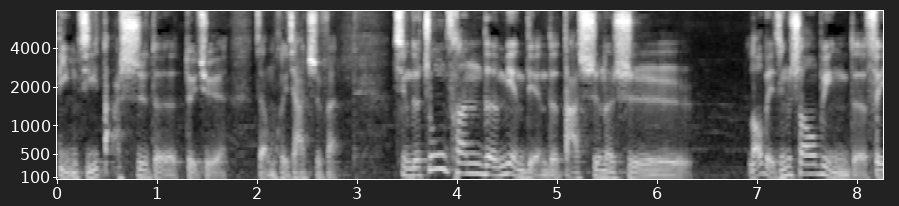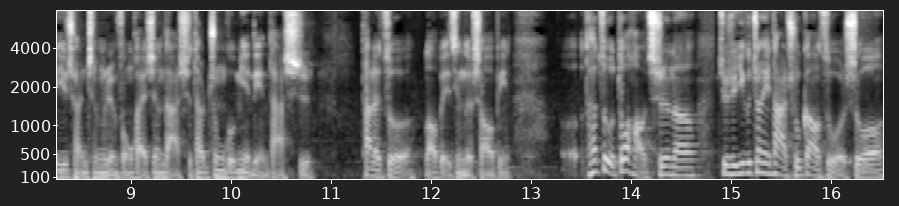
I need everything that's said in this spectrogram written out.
顶级大师的对决，在我们回家吃饭，请的中餐的面点的大师呢是老北京烧饼的非遗传承人冯怀生大师，他是中国面点大师，他来做老北京的烧饼，呃，他做的多好吃呢？就是一个专业大厨告诉我说，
